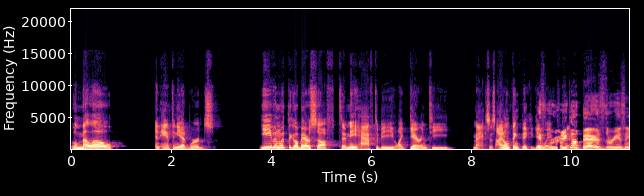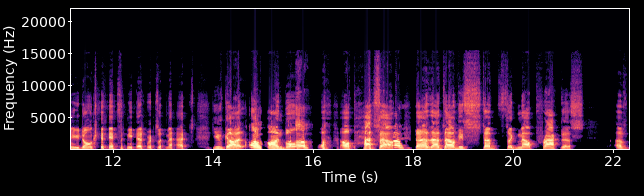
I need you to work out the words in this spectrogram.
LaMelo and Anthony Edwards even with the Gobert stuff, to me, have to be like guaranteed maxes. I don't think they could get if away Rudy from it. Gobert is the reason you don't give Anthony Edwards a max. You've got oh, on ball. Oh, I'll pass out. Oh. That that that would be that's like malpractice of.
